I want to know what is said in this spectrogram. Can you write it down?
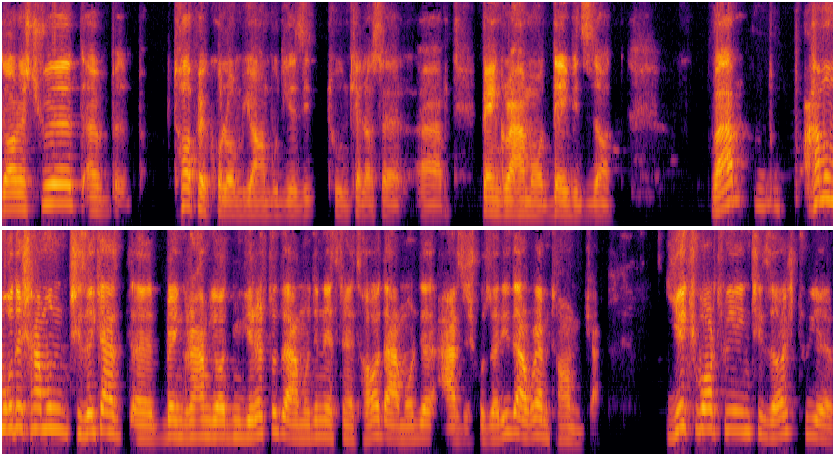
دانشجو تاپ کلمبیا هم بود یه تو اون کلاس بنگرام و دیوید زاد. و همون موقعش همون چیزایی که از بن گراهام یاد می‌گرفت و در مورد نت ها در مورد ارزش گذاری در واقع امتحان می‌کرد. یک بار توی این چیزاش توی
